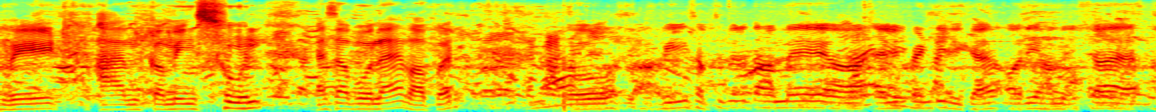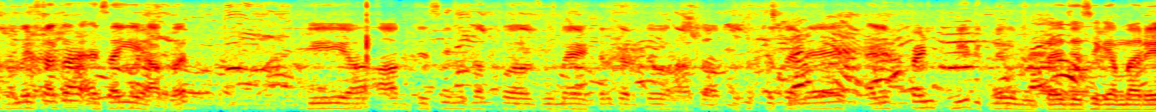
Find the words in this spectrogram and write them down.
Wait I am coming soon ऐसा बोला है वहाँ पर। तो अभी सबसे पहले तो हमें एलिफेंट ही दिखा है और ये हमेशा हमेशा का ऐसा ही है यहाँ पर कि आप जैसे मतलब जू में एंटर करते हो हाँ तो आपको सबसे पहले एलिफेंट ही दिखने को मिलता है जैसे कि हमारे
